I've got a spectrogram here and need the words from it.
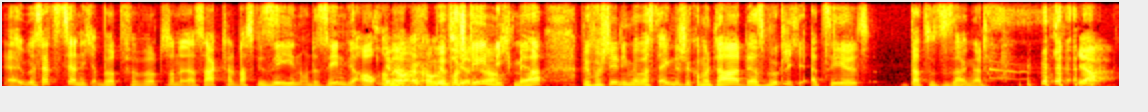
er übersetzt ja nicht Wort für Wort, sondern er sagt halt, was wir sehen und das sehen wir auch, genau, aber wir verstehen ja. nicht mehr, wir verstehen nicht mehr, was der englische Kommentar, der es wirklich erzählt, dazu zu sagen hat. ja,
